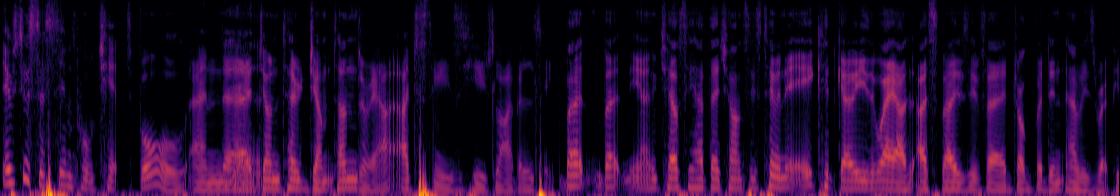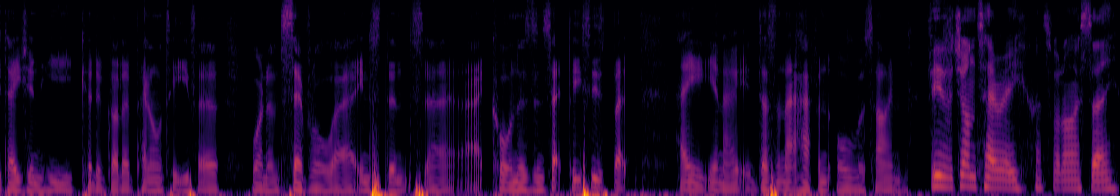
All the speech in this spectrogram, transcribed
it was just a simple chipped ball, and uh, yeah. John Terry jumped under it. I, I, just think he's a huge liability. But but you know, Chelsea had their chances too, and it, it could go either way. I, I suppose if uh, Drogba didn't have his reputation, he could have got a penalty for one of several uh, incidents uh, at corners and set pieces. But hey, you know, it doesn't that happen all the time? Viva John Terry. That's what I say.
